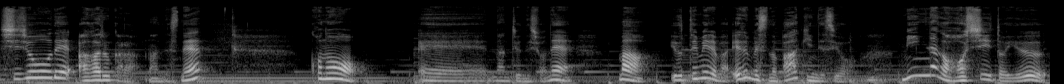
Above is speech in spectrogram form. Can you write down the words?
市場で上がるからなんですねこの、えー、て言うんでしょうね。まあ言ってみればエルメスのバーキンですよ。みんなが欲しいという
